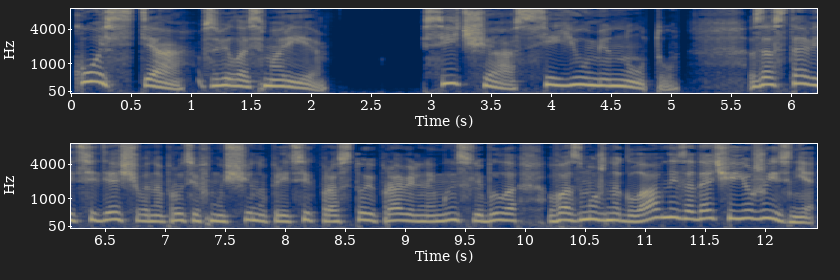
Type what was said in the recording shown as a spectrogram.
«Костя!» — взвелась Мария. Сейчас, сию минуту. Заставить сидящего напротив мужчину прийти к простой и правильной мысли было, возможно, главной задачей ее жизни,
